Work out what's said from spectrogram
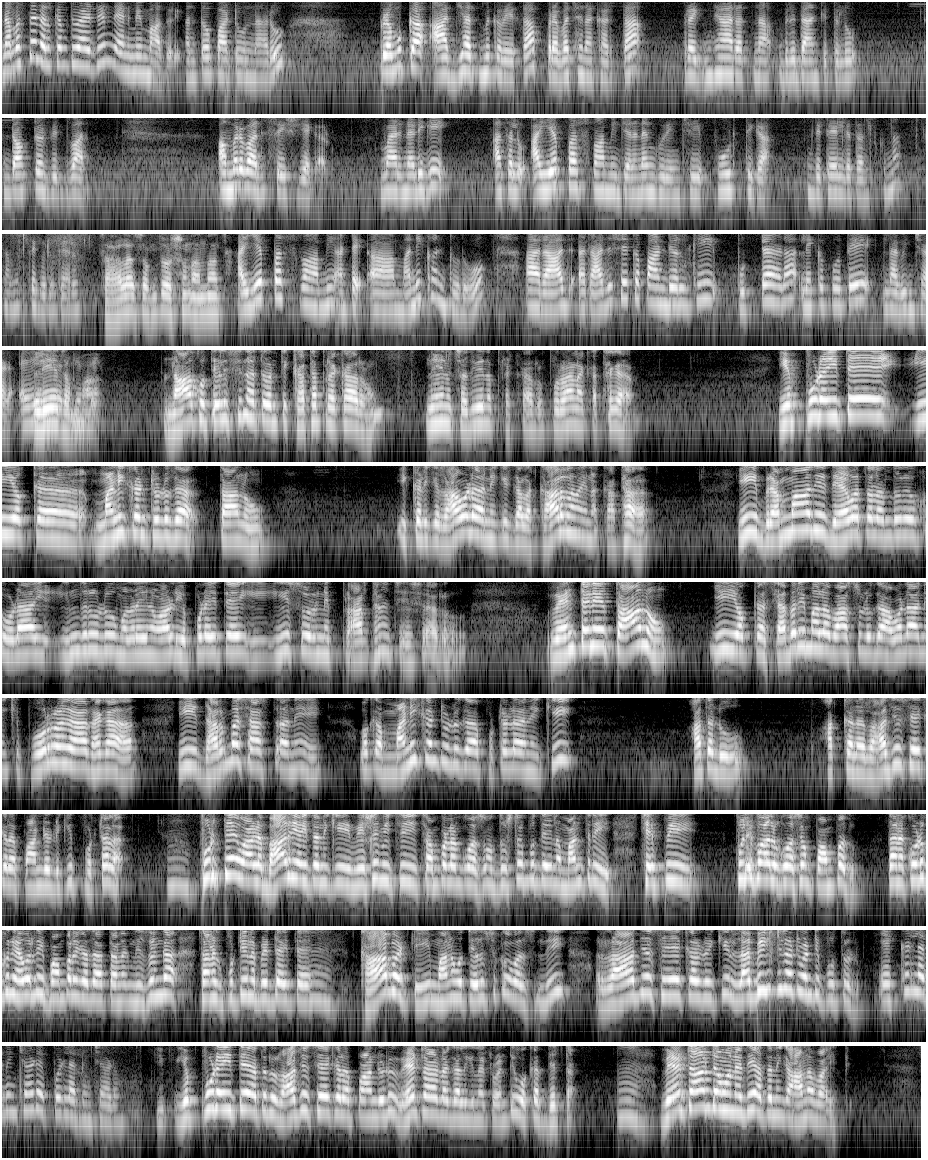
నమస్తే welcome to iDream నేను మీ మాధురి. మనతో పాటు ఉన్నారు ప్రముఖ ఆధ్యాత్మికవేత్త ప్రవచనకర్త ప్రజ్ఞారత్న బిరుదాంకితులు డాక్టర్ విద్వాన్ అమరవాది శేషయ్య గారు. వారిని అడిగి అసలు అయ్యప్ప స్వామి జననం గురించి పూర్తిగా డీటెయిల్గా తెలుసుకుందాం. నమస్తే గురుగారు. చాలా సంతోషం అన్న. అయ్యప్ప స్వామి అంటే మణికంఠుడు ఆ రాజ రాజశేఖర పాండ్యులకి పుట్టాడా లేకపోతే లభించాడా? నాకు తెలిసినటువంటి కథ ప్రకారం నేను చదివిన ప్రకారం పురాణ కథగా ఎప్పుడైతే ఈ యొక్క మణికంఠుడుగా తాను ఇక్కడికి రావడానికి గల కారణమైన కథ ఈ బ్రహ్మాది దేవతలందరూ కూడా ఇంద్రుడు మొదలైన వాళ్ళు ఎప్పుడైతే ఈ ఈశ్వరుని ప్రార్థన చేశారో వెంటనే తాను ఈ యొక్క శబరిమల వాసుడుగా అవడానికి పూర్వగాథగా ఈ ధర్మశాస్త్రాన్ని ఒక మణికంఠుడుగా పుట్టడానికి అతడు అక్కడ రాజశేఖర పాండ్యుడికి పుట్టల. పుడితే వాళ్ళ భార్య ఇతనికి విషం ఇచ్చి చంపడం కోసం దుష్టబుద్ధి అయిన మంత్రి చెప్పి పులిపాలు కోసం పంపదు. తన కొడుకుని ఎవరిని పంపరు కదా? తనకు నిజంగా తనకు పుట్టిన బిడ్డ అయితే. కాబట్టి మనము తెలుసుకోవాల్సింది రాజశేఖరుడికి లభించినటువంటి పుత్రుడు. ఎక్కడ లభించాడు? ఎప్పుడు లభించాడు? ఎప్పుడైతే అతను రాజశేఖర పాండ్యుడు వేటాడగలిగినటువంటి ఒక దిట్ట. వేటాడడం అనేది అతనికి ఆనవాయితీ.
